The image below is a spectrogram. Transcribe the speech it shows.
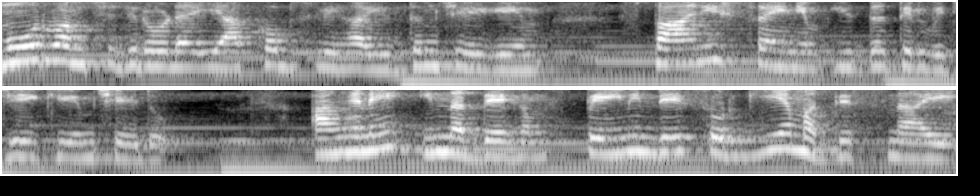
മൂർ വംശജരോട് യാക്കോബ് സ്ലിഹ യുദ്ധം ചെയ്യുകയും സ്പാനിഷ് സൈന്യം യുദ്ധത്തിൽ വിജയിക്കുകയും ചെയ്തു. അങ്ങനെ ഇന്ന് അദ്ദേഹം സ്പെയിനിന്റെ സ്വർഗീയ മധ്യസ്ഥനായി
